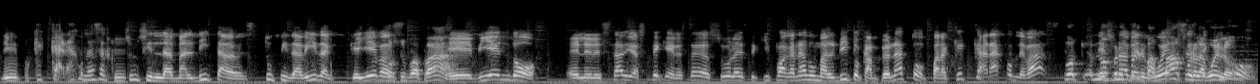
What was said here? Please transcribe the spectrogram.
Dime, ¿por qué carajo le das al Cruz Azul sin la maldita, estúpida vida que por llevas su papá. eh, viendo en el Estadio Azteca, en el Estadio Azul, a este equipo ha ganado un maldito campeonato? ¿Para qué carajos le vas? Porque, no, es pero una por el vergüenza papá por el este abuelo. equipo.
